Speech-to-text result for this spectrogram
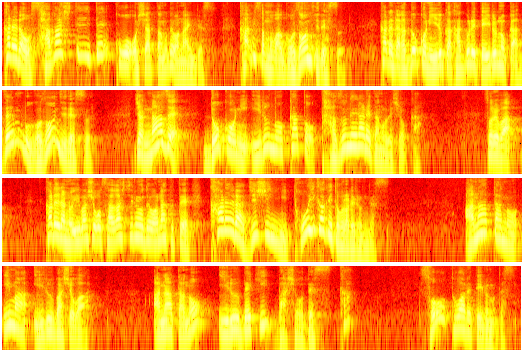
彼らを探していてこうおっしゃったのではないんです。神様はご存知です。彼らがどこにいるか隠れているのか全部ご存知です。じゃあなぜどこにいるのかと尋ねられたのでしょうか。それは彼らの居場所を探しているのではなくて彼ら自身に問いかけておられるんです。あなたの今いる場所はあなたのいるべき場所ですか？そう問われているのです。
